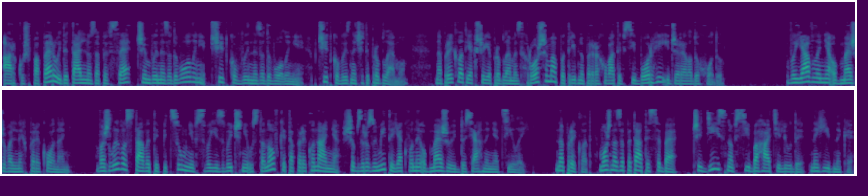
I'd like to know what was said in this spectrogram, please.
аркуш паперу і детально запи все, чим ви незадоволені, чітко ви незадоволені, чітко визначити проблему. Наприклад, якщо є проблеми з грошима, потрібно перерахувати всі борги і джерела доходу. Виявлення обмежувальних переконань. Важливо ставити під сумнів свої звичні установки та переконання, щоб зрозуміти, як вони обмежують досягнення цілей. Наприклад, можна запитати себе, чи дійсно всі багаті люди негідники,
